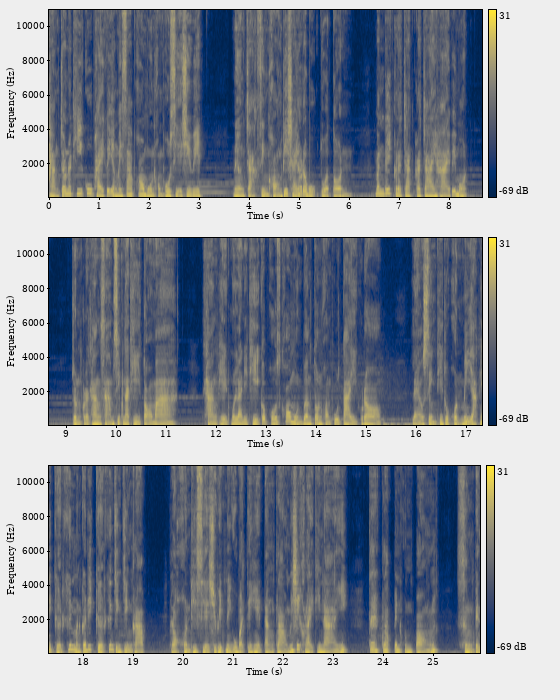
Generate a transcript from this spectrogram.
ทางเจ้าหน้าที่กู้ภัยก็ยังไม่ทราบข้อมูลของผู้เสียชีวิต เนื่องจากสิ่งของที่ใช้ระบุตัวตน มันได้กระจัดกระจายหายไปหมด จนกระทั่ง 30 นาทีต่อมา ทางเพจมูลนิธิก็โพสต์ข้อมูลเบื้องต้นของผู้ตายอีกรอบ แล้วสิ่งที่ทุกคนไม่อยากให้เกิดขึ้นมันก็ได้เกิดขึ้นจริง ๆ ครับ เพราะคนที่เสียชีวิตในอุบัติเหตุดังกล่าวไม่ใช่ใครที่ไหน แต่กลับเป็นคุณป๋อง ซึ่งเป็น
